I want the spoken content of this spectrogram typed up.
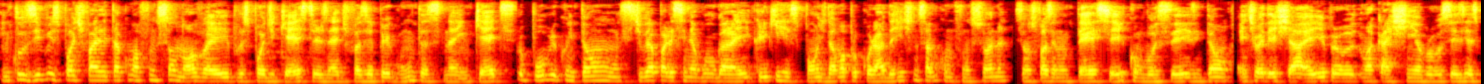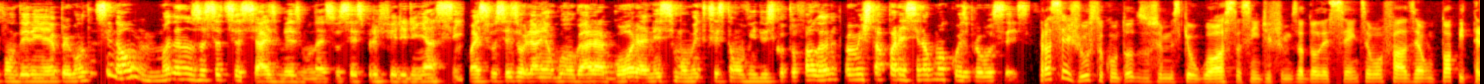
Inclusive, o Spotify ele tá com uma função nova aí pros podcasters, né, de fazer perguntas, né, enquetes pro público. Então, se estiver aparecendo em algum lugar aí, clique e responde, dá uma procurada. A gente não sabe como funciona. Estamos fazendo um teste aí com vocês, então a gente vai deixar aí para uma caixinha para vocês responderem aí a pergunta. Se não, manda nas redes sociais mesmo, né, se vocês preferirem assim. Mas se vocês olharem em algum lugar agora, nesse momento que vocês estão ouvindo isso que eu tô falando, provavelmente está aparecendo alguma coisa para vocês. Para ser justo com todos os filmes que eu gosto assim de filmes adolescentes, eu vou fazer um top 3.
